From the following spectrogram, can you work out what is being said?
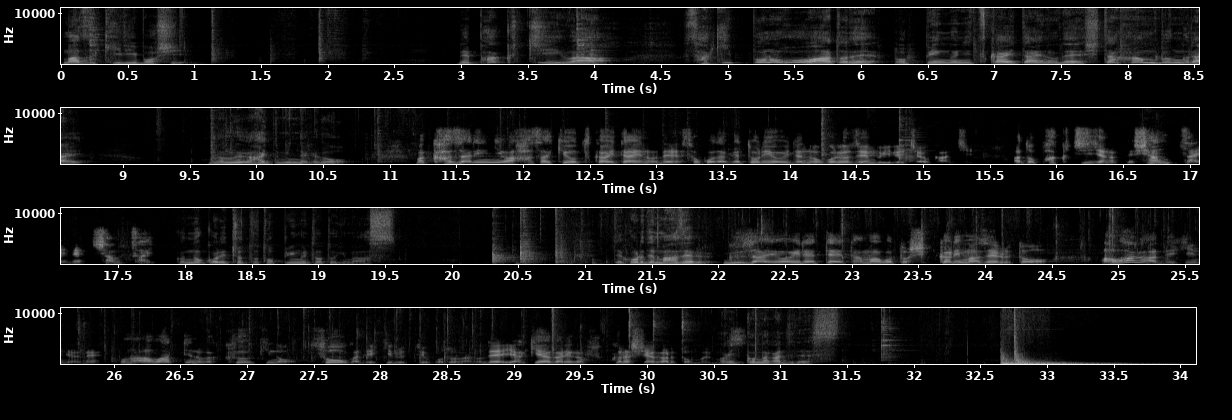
まず切り干し。でパクチーは先っぽの方は後でトッピングに使いたいので下半分ぐらい。上が入ってもいいんだけどまあ、飾りには葉先を使いたいのでそこだけ取り置いて残りを全部入れちゃう感じ。あとパクチーじゃなくてシャンツァイね、シャンツァイ。これ残りちょっとトッピングに取っておきます。でこれで混ぜる。具材を入れて卵としっかり混ぜると泡ができるんだよね。この泡っていうのが空気の層ができるっていうことなので焼き上がりがふっくら仕上がると思います。はいこんな感じです。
